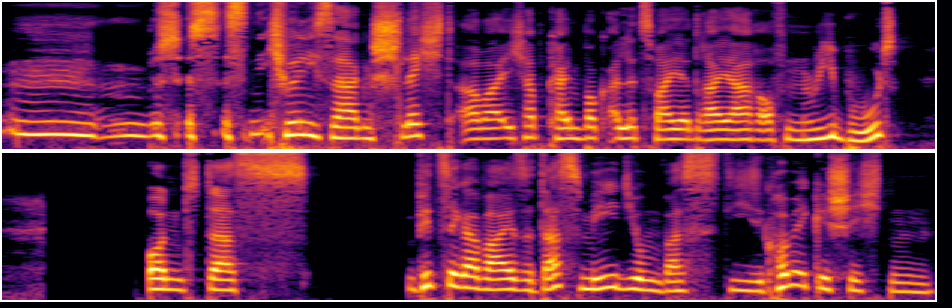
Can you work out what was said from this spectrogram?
mm, ich will nicht sagen schlecht, aber ich habe keinen Bock alle zwei, drei Jahre auf einen Reboot. Und das witzigerweise das Medium, was die Comic-Geschichten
